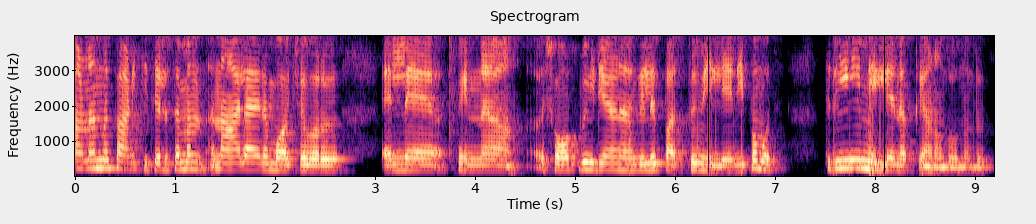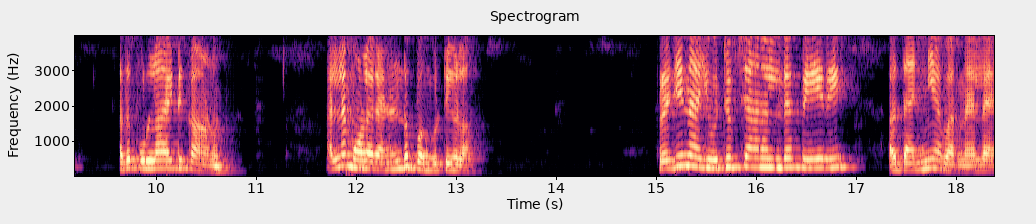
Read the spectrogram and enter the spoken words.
ആണെന്ന് കാണിക്കും. ചില സമയം നാലായിരം വാച്ച് അവർ അല്ലേ പിന്നെ ഷോർട്ട് വീഡിയോ ആണെങ്കിൽ പത്ത് മില്യൺ. ഇപ്പം ത്രീ മില്യൺ ഒക്കെയാണെന്ന് തോന്നുന്നുണ്ട് അത് ഫുള്ളായിട്ട് കാണും. അല്ല മോളെ രണ്ടും പെൺകുട്ടികളാ. പ്രജീന യൂട്യൂബ് ചാനലിന്റെ പേര് ധന്യ പറഞ്ഞല്ലേ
